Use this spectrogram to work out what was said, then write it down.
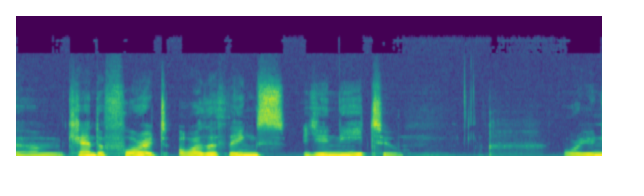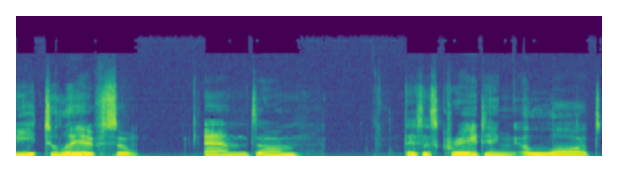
um, can't afford all the things you need to or you need to live. So, and um, this is creating a lot,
